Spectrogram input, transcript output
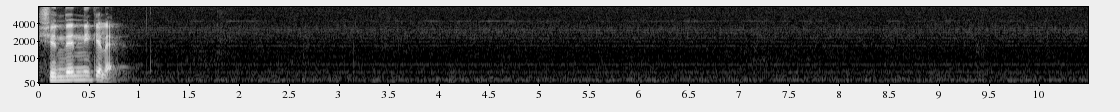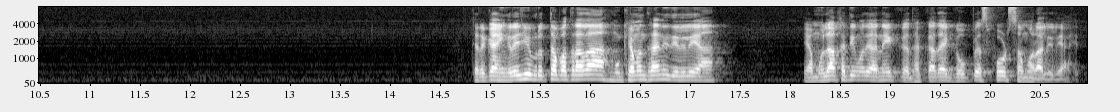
शिंदेंनी केलाय. तर एका इंग्रजी वृत्तपत्राला मुख्यमंत्र्यांनी दिलेल्या या मुलाखतीमध्ये अनेक धक्कादायक गौप्यस्फोट समोर आलेले आहेत.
